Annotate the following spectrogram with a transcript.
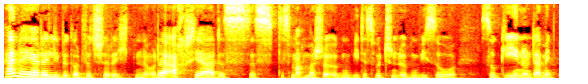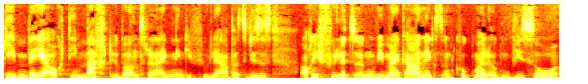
ha, naja, der liebe Gott wird schon richten. Oder ach ja, das, das, das machen wir schon irgendwie, das wird schon irgendwie so, so gehen. Und damit geben wir ja auch die Macht über unsere eigenen Gefühle. Aber so dieses, ach, ich fühle jetzt irgendwie mal gar nichts und guck mal irgendwie so,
